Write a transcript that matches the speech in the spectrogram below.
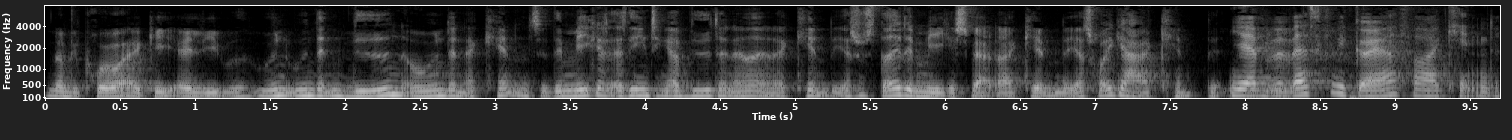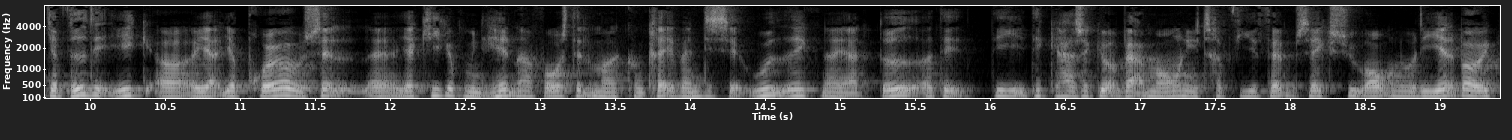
når vi prøver at agere i livet. Uden, uden den viden og uden den erkendelse. Det er mega, altså en ting er at vide, den anden er at erkende det. Jeg synes stadig, det er mega svært at erkende det. Jeg tror ikke, jeg har erkendt det. Ja, hvad skal vi gøre for at erkende det? Jeg ved det ikke, og jeg, jeg prøver jo selv, øh, jeg kigger på mine hænder og forestiller mig konkret, hvordan de ser ud, ikke, når jeg er død, og det, det, det har jeg så gjort hver morgen i 3, 4, 5, 6, 7 år nu, og det hjælper jo ikke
